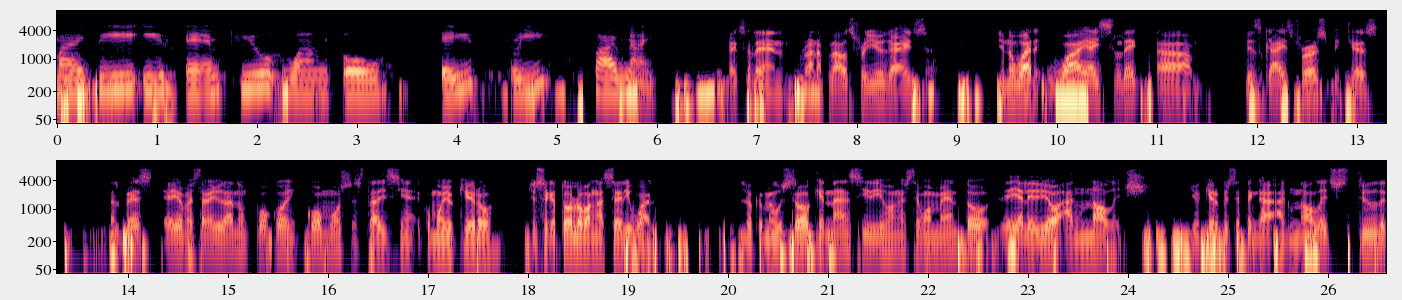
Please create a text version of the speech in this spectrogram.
My D is MQ108359. Excellent. Round applause for you guys. You know what? Why I select um, these guys first? Because tal vez ellos me están ayudando un poco en cómo se está diciendo, cómo yo quiero. Yo sé que todos lo van a hacer igual. Lo que me gustó que Nancy dijo en este momento, ella le dio acknowledge. Yo quiero que usted tenga acknowledge to the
